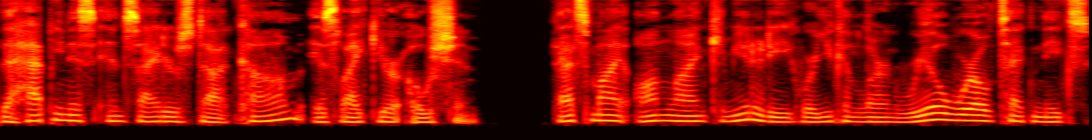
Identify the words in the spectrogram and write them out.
thehappinessinsiders.com is like your ocean. That's my online community where you can learn real world techniques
